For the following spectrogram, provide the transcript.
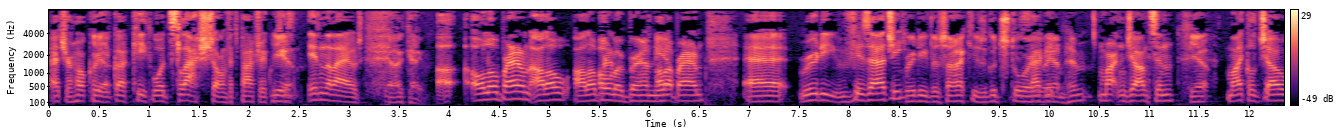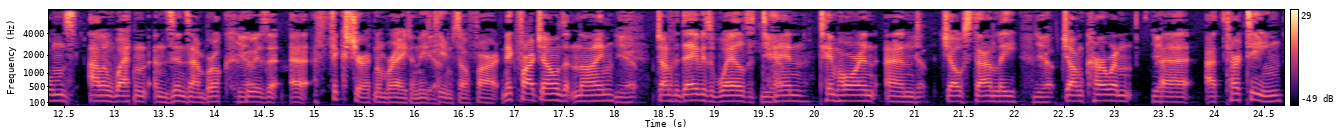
at your hooker. Yeah. You've got Keith Wood slash Sean Fitzpatrick, which Yeah. is, isn't allowed. Yeah, okay. Uh, Olo Brown, Olo, Olo Brown, Olo Brown, yeah. Olo Brown, uh, Rudi Visagie, Rudi Visagie is a good story Visagie, around him. Martin Johnson, Yep. Michael Jones, Alan Whetton, and Zinzan Brooke, who Yep. a, a fixture at number eight in these teams so far. Nick Farr Jones at nine, Yep. Jonathan Davies of Wales at Yep. ten, Tim Horan and Yep. Joe Stanley, Yep. John Kirwan Yep. uh, at thirteen,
